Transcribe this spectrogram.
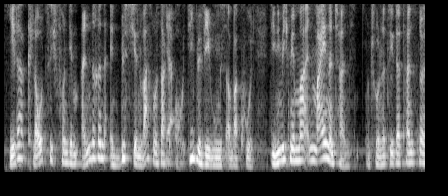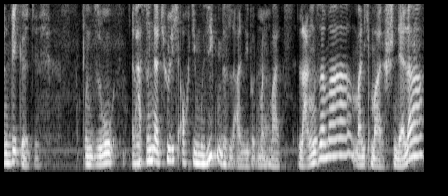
jeder klaut sich von dem anderen ein bisschen was, er sagt, Ja. oh, die Bewegung ist aber cool. Die nehme ich mir mal in meinen Tanzen. Und schon hat sich der Tanz neu entwickelt. Und so passt sich sind- natürlich auch die Musik ein bisschen an. Die wird manchmal langsamer, manchmal schneller.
